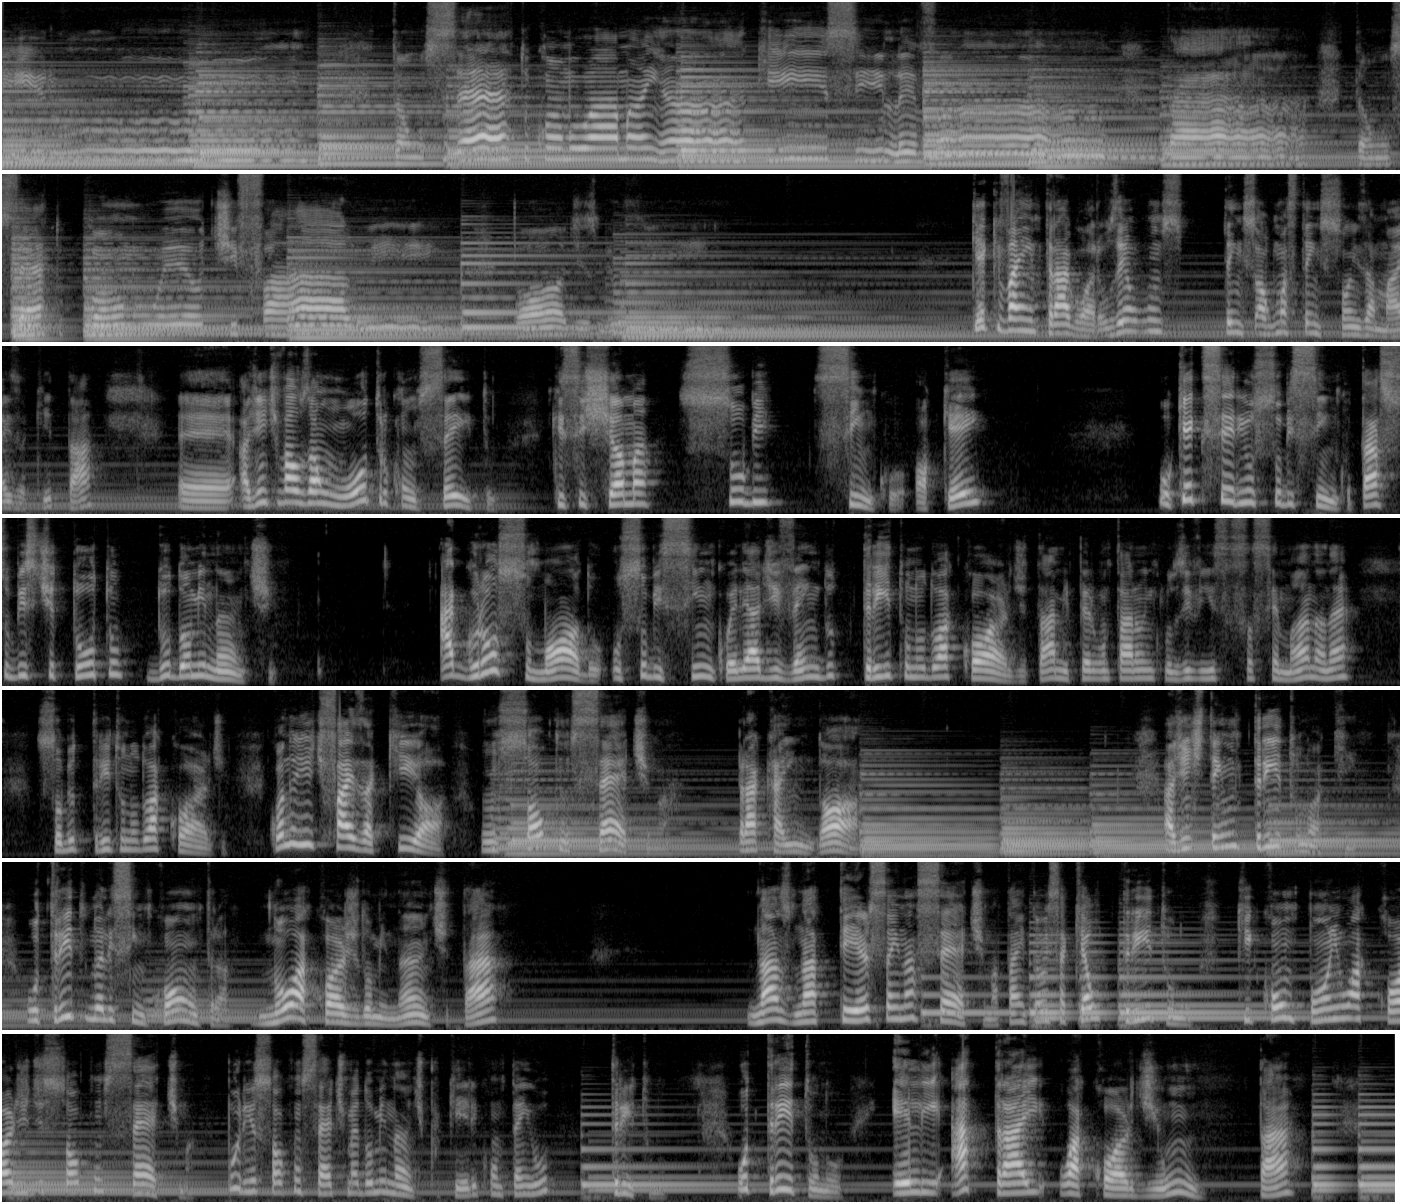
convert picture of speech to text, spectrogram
tão certo como amanhã que se levanta, tão certo como eu te falo e podes me ouvir. O que é que vai entrar agora? Usei alguns, tens, algumas tensões a mais aqui, tá? É, a gente vai usar um outro conceito que se chama sub 5, ok? O que, que seria o sub 5? Tá? Substituto do dominante. A grosso modo, o sub 5 ele advém do trítono do acorde, tá? Me perguntaram inclusive isso essa semana, né? Sobre o trítono do acorde. Quando a gente faz aqui, ó, um sol com sétima para cair em dó, a gente tem um trítono aqui. O trítono ele se encontra no acorde dominante, tá? nas, na terça e na sétima, tá? Então isso aqui é o trítono que compõe o acorde de Sol com sétima. Por isso Sol com sétima é dominante, porque ele contém o trítono. O trítono, ele atrai o acorde 1, tá?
